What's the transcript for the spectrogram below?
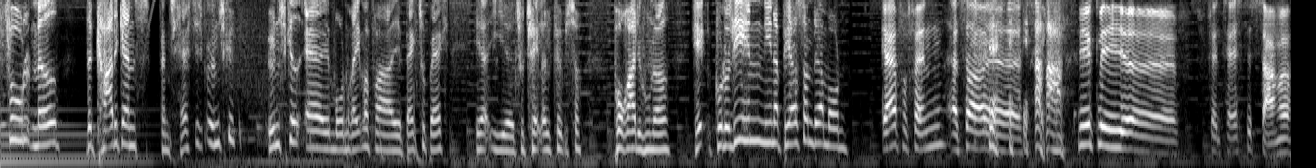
Loveful med The Cardigans. Fantastisk ønske. Ønsket af Morten Remer fra øh, Back to Back her i uh, Total 90'er på Radio 100. Hey, kunne du lige hende Nina Persson der, Morten? Ja, for fanden. Altså, øh, virkelig øh, fantastisk sanger.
